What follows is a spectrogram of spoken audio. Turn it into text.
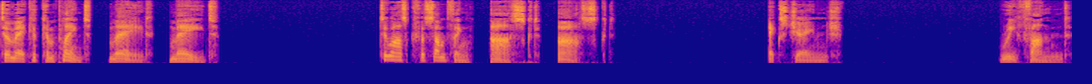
To make a complaint, made, made. To ask for something, asked, asked. Exchange. Refund.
